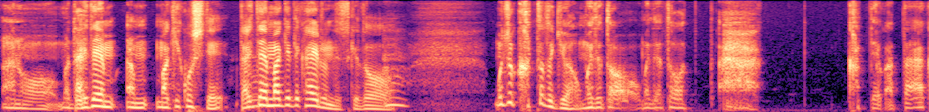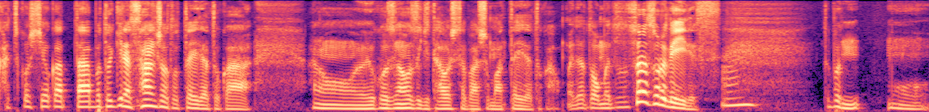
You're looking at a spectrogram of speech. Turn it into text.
あの、まあ、大体あ負け越して、大体負けて帰るんですけど、うん。もちろん勝った時はおめでとう、おめでとう、ああ、勝ってよかった、勝ち越してよかった、時には3勝取ったりだとか、あの、横綱大関倒した場所もあったりだとか、おめでとう、おめでとう、それはそれでいいです。うん。やっぱりも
